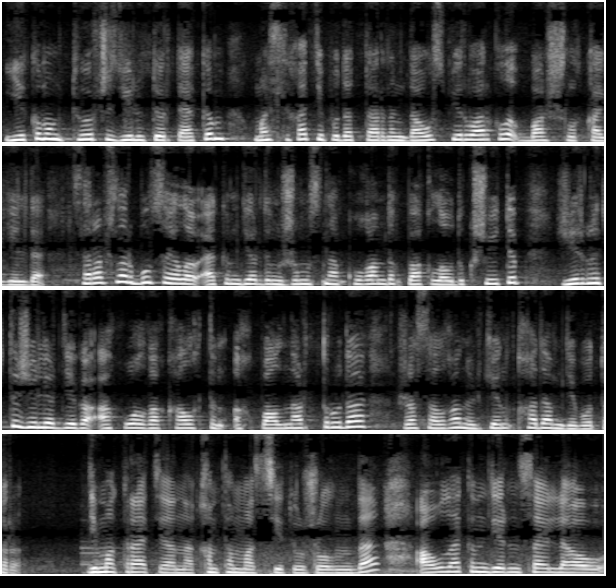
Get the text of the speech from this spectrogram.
2454 әкім мәслихат депутаттарының дауыс беру арқылы басшылыққа келді. Сарапшылар бұл сайлау әкімдердің жұмысын қоғамдық бақылауды күшейтіп жергілікті жерлердегі ахуалға халықтың ықпалын арттыруда жасалған үлкен қадам деп отыр. Демократияны қамтамасыз ету жолында ауыл әкімдерін сайлау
